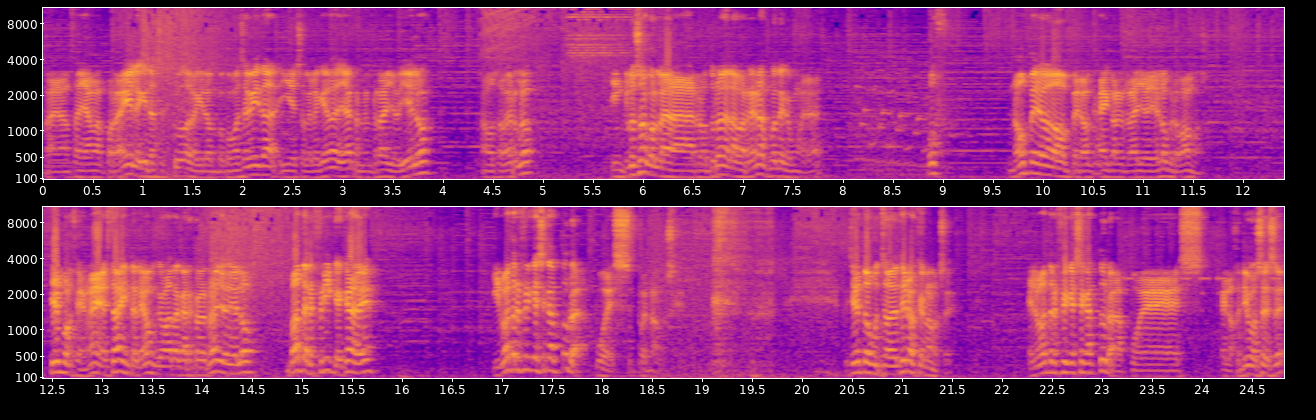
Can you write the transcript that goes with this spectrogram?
Vale, lanza llamas por ahí, le quitas escudo, le quita un poco más de vida. Y eso que le queda ya con el rayo hielo. Vamos a verlo. Incluso con la rotura de la barrera puede que muera, ¿eh? Uf. No, pero, pero cae con el rayo hielo, pero vamos. 100%, ahí está, Inteleon que va a atacar con el rayo hielo. Butterfree que cae. ¿Y Butterfree que se captura? Pues, pues no lo sé. Siento mucho deciros que no lo sé. ¿El Butterfree que se captura? Pues el objetivo es ese.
